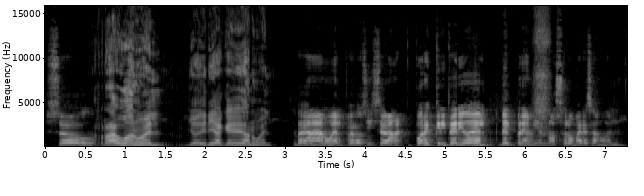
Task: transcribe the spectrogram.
So, Raúl Anuel, yo diría que Anuel. Va a ganar Anuel, pero sinceramente, por el criterio del, del premio, no se lo merece Anuel.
